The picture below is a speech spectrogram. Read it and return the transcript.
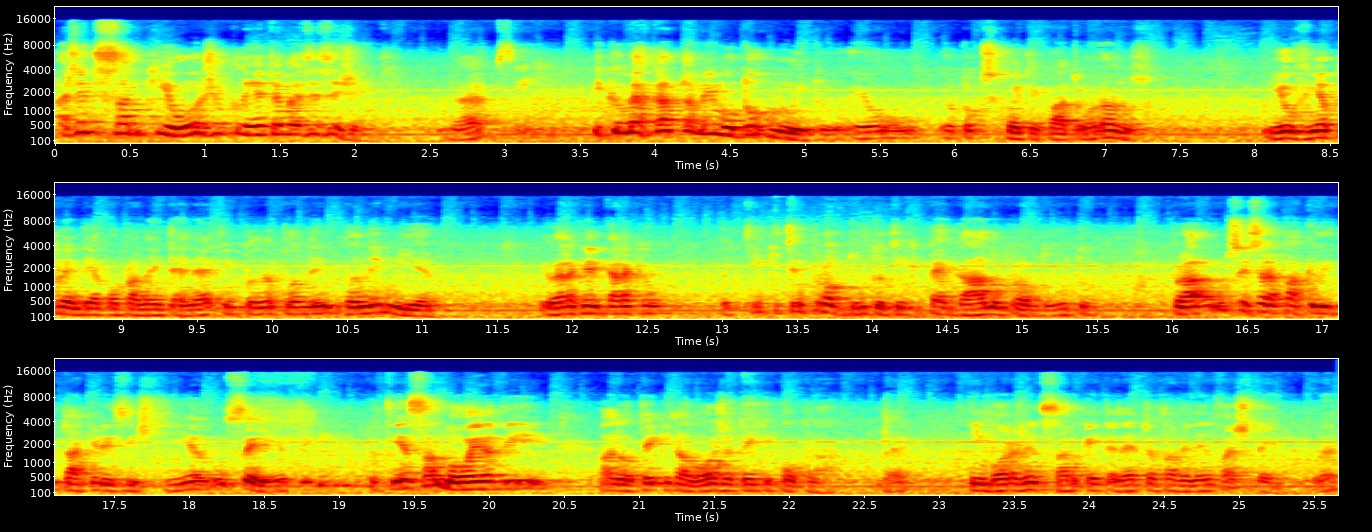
A gente sabe que hoje o cliente é mais exigente. Né? Sim. E que o mercado também mudou muito. Eu estou com 54 anos e eu vim aprender a comprar na internet em plena pandemia. Eu era aquele cara que eu, eu tinha que ter um produto, eu tinha que pegar no produto. Pra, não sei se era para acreditar que ele existia, não sei. Eu, tinha, eu tinha essa noia de, ah não, tem que ir na loja, tem que comprar. Né? Embora a gente saiba que a internet já está vendendo faz tempo. Né?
